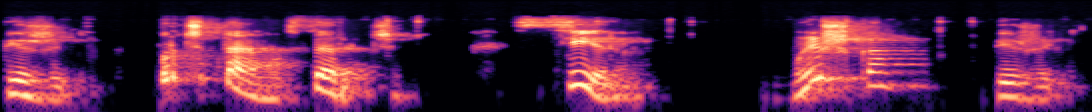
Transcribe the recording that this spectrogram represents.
біжить. Прочитаємо все речення. Сіра мишка біжить.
